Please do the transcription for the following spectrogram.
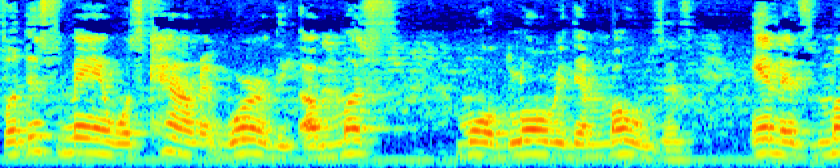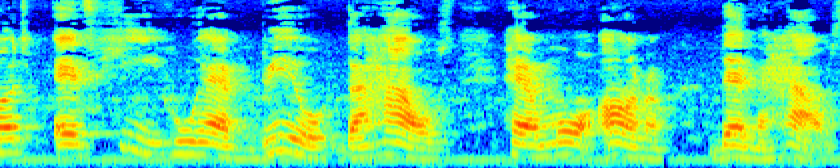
For this man was counted worthy of much more glory than Moses, inasmuch as he who had built the house had more honor than the house.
